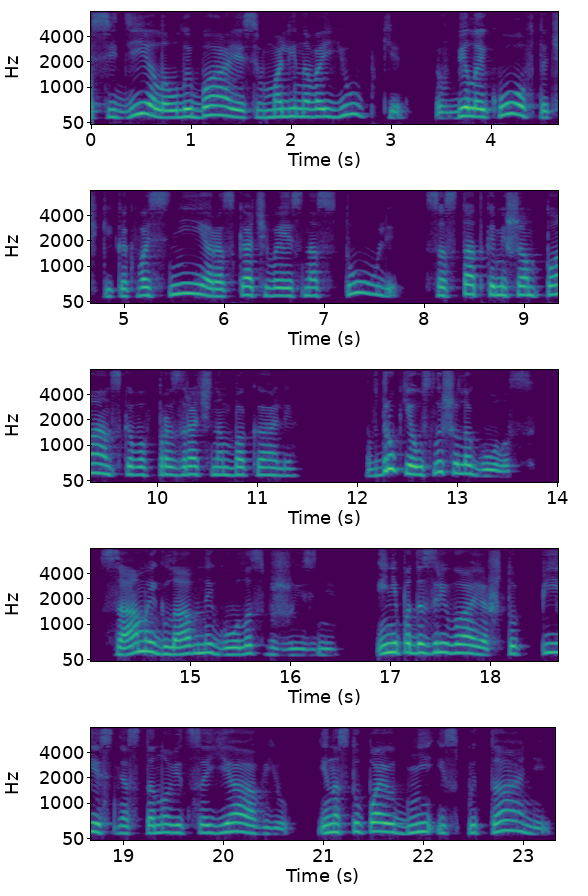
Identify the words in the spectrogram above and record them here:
сидела, улыбаясь в малиновой юбке, в белой кофточке, как во сне, раскачиваясь на стуле, с остатками шампанского в прозрачном бокале. Вдруг я услышала голос, самый главный голос в жизни, и не подозревая, что песня становится явью, и наступают дни испытаний,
